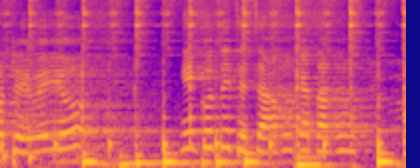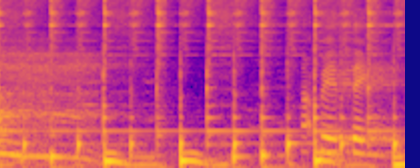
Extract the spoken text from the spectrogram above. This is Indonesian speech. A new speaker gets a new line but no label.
loro dhewe yuk. Ngikuti jejakku kataku. Ah. Tak beting.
